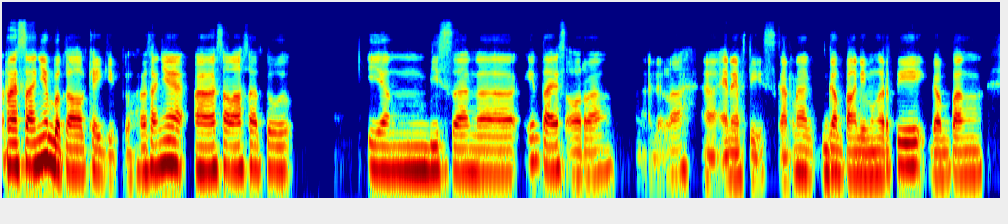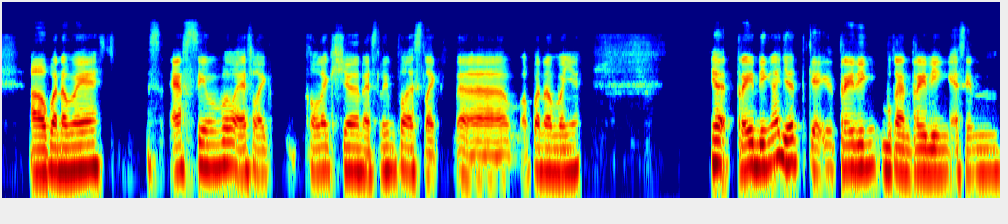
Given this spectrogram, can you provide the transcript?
rasanya bakal kayak gitu. Rasanya uh, salah satu yang bisa nge-entice orang adalah uh, eh, NFTs karena gampang dimengerti gampang uh, apa namanya as simple as like collection, as simple as like uh, apa namanya ya trading aja kayak trading bukan trading as in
